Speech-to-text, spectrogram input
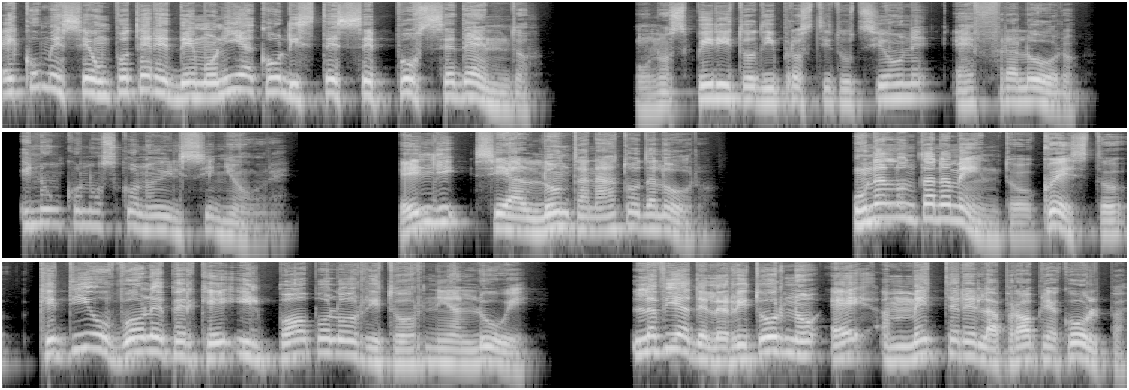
È come se un potere demoniaco li stesse possedendo. Uno spirito di prostituzione è fra loro e non conoscono il Signore. Egli si è allontanato da loro. Un allontanamento, questo, che Dio vuole perché il popolo ritorni a Lui. La via del ritorno è ammettere la propria colpa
